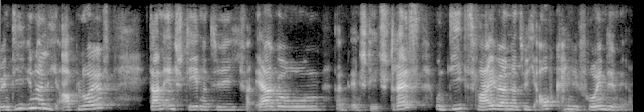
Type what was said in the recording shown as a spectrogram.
Wenn die innerlich abläuft, dann entsteht natürlich Verärgerung, dann entsteht Stress und die zwei werden natürlich auch keine Freunde mehr.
